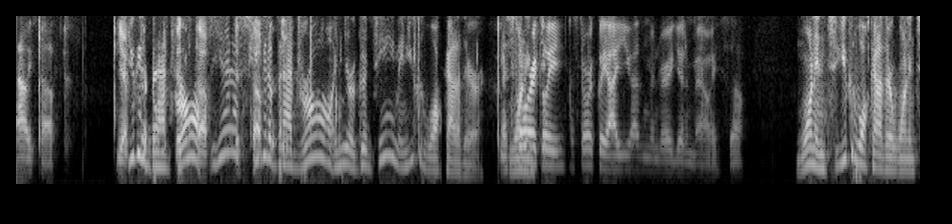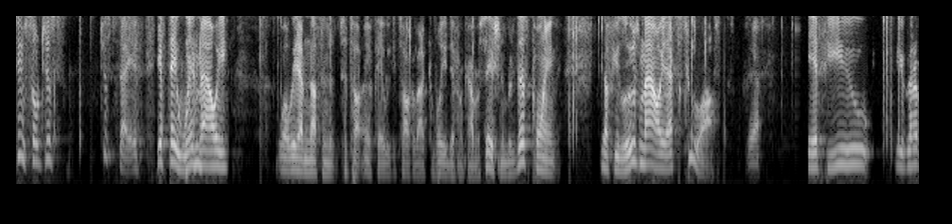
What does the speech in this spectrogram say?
Maui's tough. Yeah, you get a bad draw. Yes, you get a bad draw, and you're a good team, and you could walk out of there. historically, historically, IU hasn't been very good in Maui, so one and two, you could walk out of there one and two. So just just say if if they win Maui, well, we'd have nothing to, to talk. Okay, we could talk about a completely different conversation. But at this point, you know, if you lose Maui, that's two losses. Yeah. If you you're gonna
